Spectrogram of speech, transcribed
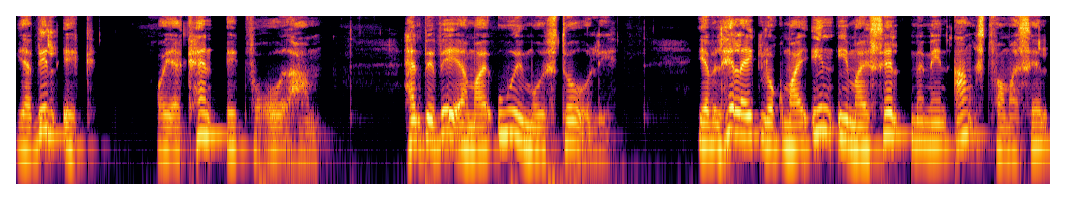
Jeg vil ikke, og jeg kan ikke forråde ham. Han bevæger mig uimodståeligt. Jeg vil heller ikke lukke mig ind i mig selv med min angst for mig selv,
